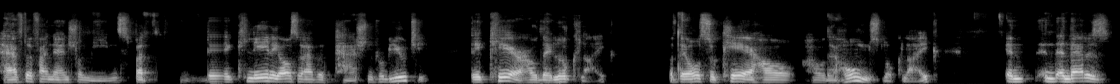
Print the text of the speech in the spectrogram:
have the financial means, but they clearly also have a passion for beauty. They care how they look like, but they also care how, how their homes look like. And, and, and that is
